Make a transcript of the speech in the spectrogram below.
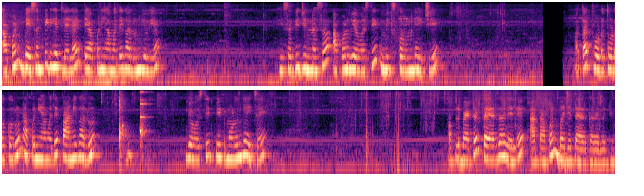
आपण बेसन पीठ घेतलेलं आहे. ते आपण ह्यामध्ये घालून घेऊया. ही सगळी जिन्नसं आपण व्यवस्थित मिक्स करून घ्यायची आहे. आता थोडं थोडं करून आपण यामध्ये पाणी घालून व्यवस्थित पीठ मळून घ्यायचं आहे आपलं बॅटर तयार झालेलं आहे. आता आपण भजे तयार करायला घेऊ.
